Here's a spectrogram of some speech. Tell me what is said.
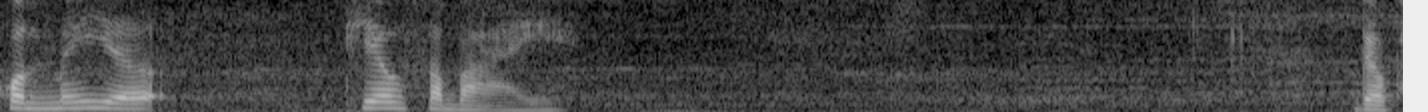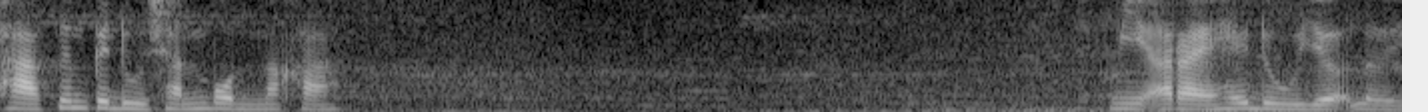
คนไม่เยอะเที่ยวสบาย เดี๋ยวพาขึ้นไปดูชั้นบนนะคะ มีอะไรให้ดูเยอะเลย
